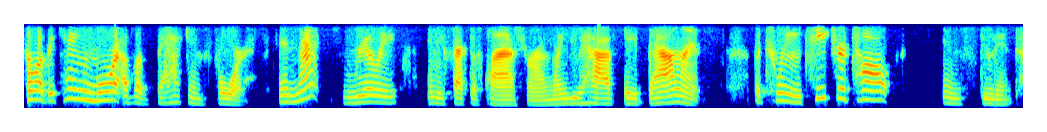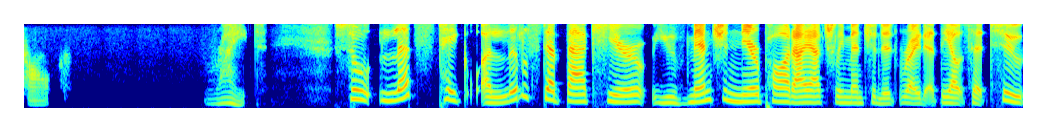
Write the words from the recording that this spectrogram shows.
So it became more of a back and forth. And that's really an effective classroom when you have a balance between teacher talk in student talk. Right. So let's take a little step back here. You've mentioned Nearpod. I actually mentioned it right at the outset, too.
